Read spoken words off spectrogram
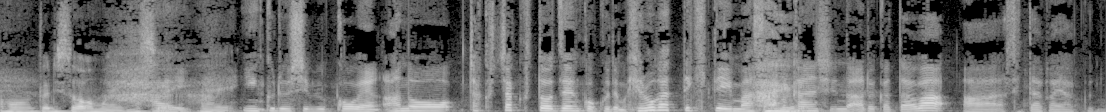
本当にそう思います。はい。はい、インクルーシブ公演、あの、着々と全国でも広がってきています。はい、関心のある方は、あ世田谷区の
